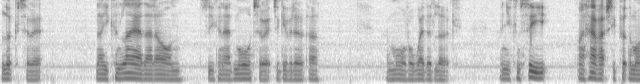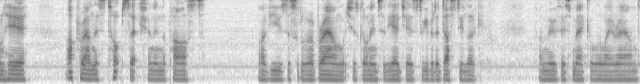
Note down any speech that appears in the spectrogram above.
look to it. Now you can layer that on so you can add more to it to give it a, a, a more of a weathered look. And you can see I have actually put them on here up around this top section in the past I've used a sort of a brown which has gone into the edges to give it a dusty look. If I move this mech all the way around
